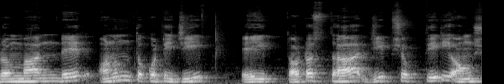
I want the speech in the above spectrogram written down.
ব্রহ্মাণ্ডের অনন্ত কোটি জীব এই তটস্থা জীব শক্তিরই অংশ।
